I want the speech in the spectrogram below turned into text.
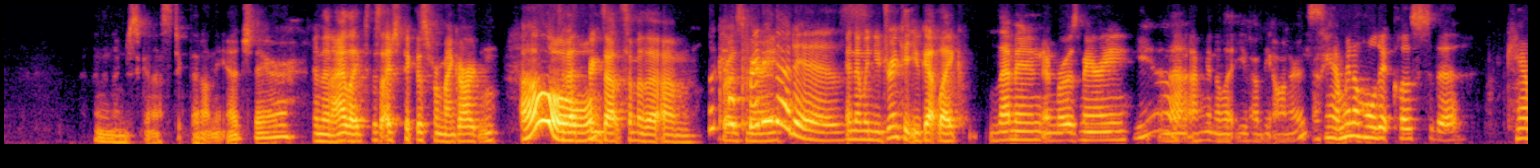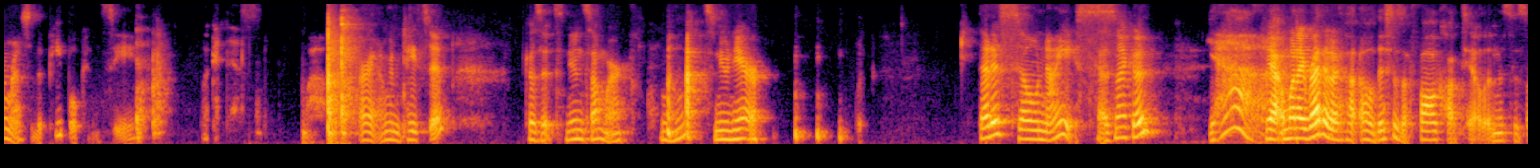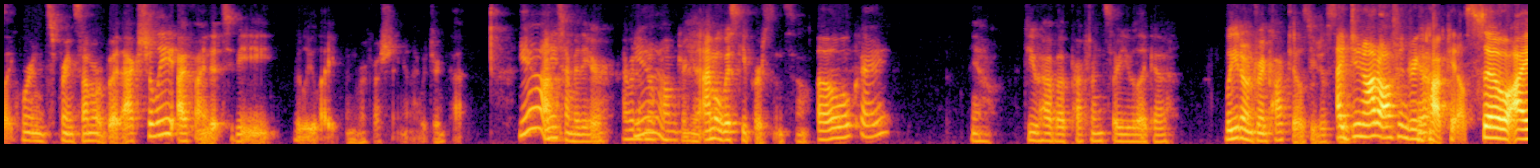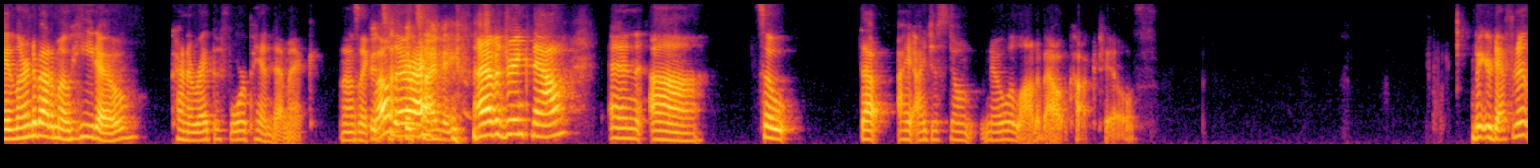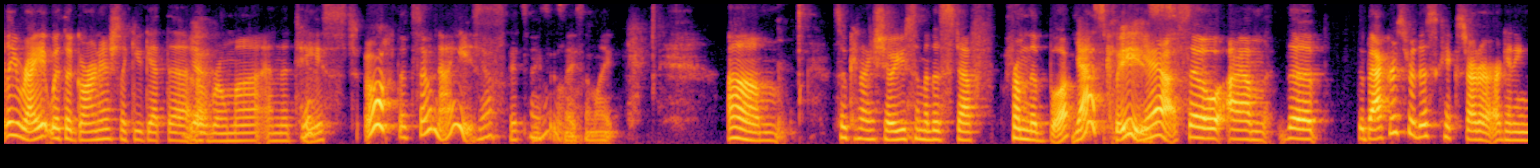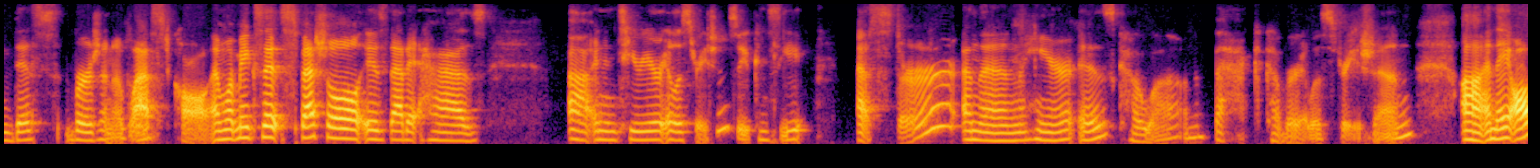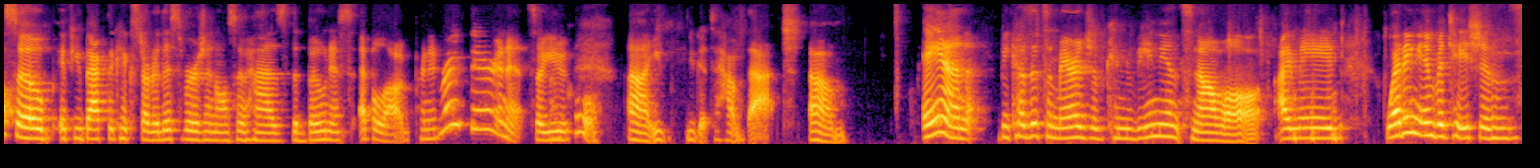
And then I'm just gonna stick that on the edge there. And then I liked this. I just picked this from my garden. Oh, So that brings out some of the um look how pretty that is. And then when you drink it, you get like lemon and rosemary. And yeah. I'm gonna let you have the honors. Okay, I'm gonna hold it close to the camera so that people can see. Look at this. Wow. All right, I'm gonna taste it. Because it's noon somewhere. Mhm. It's noon here. That is so nice. Isn't that good? Yeah. Yeah. And when I read it, I thought, oh, this is a fall cocktail. And this is like we're in spring, summer. But actually, I find it to be really light and refreshing. And I would drink that Yeah. any time of the year. I would have no Yeah. problem drinking it. I'm a whiskey person. So Oh, okay. Yeah. Do you have a preference? Are you like a, well, you don't drink cocktails. You just, I do not often drink Yeah. cocktails. So I learned about a mojito kind of right before pandemic. And I was like, Good well, ti- there I. I have a drink now. And uh so that I, I just don't know a lot about cocktails. But you're definitely right with a garnish, like you get the Yeah. aroma and the taste. Oh, that's so nice. yeah. It's nice. It's nice and light. Um, so can I show you some of the stuff from the book? Yes, please. Yeah. So um the the backers for this Kickstarter are getting this version of Last Call. And what makes it special is that it has uh, an interior illustration. So you can see Esther. And then here is Koa on the back cover illustration. Uh, and they also, if you back the Kickstarter, this version also has the bonus epilogue printed right there in it. So you Oh, cool. uh, you you get to have that. Um, and because it's a marriage of convenience novel, I made wedding invitations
